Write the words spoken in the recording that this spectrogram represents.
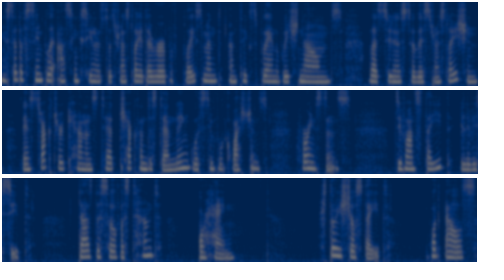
Instead of simply asking students to translate a verb of placement and to explain which nouns led students to this translation, the instructor can instead check understanding with simple questions. For instance, Диван стоит или висит? Does the sofa stand or hang? Что еще стоит? What else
